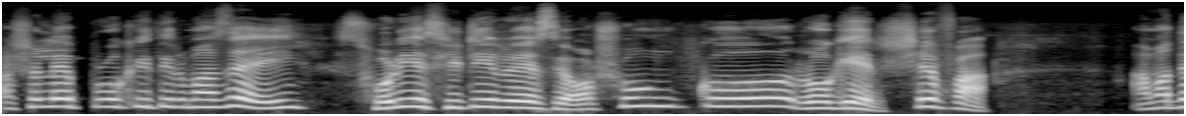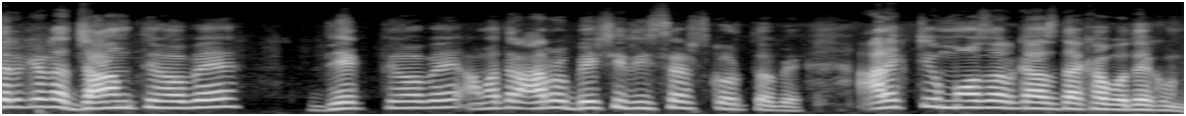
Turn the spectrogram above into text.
আসলে প্রকৃতির মাঝেই ছড়িয়ে ছিটিয়ে রয়েছে অসংখ্য রোগের শেফা। আমাদেরকে এটা জানতে হবে, দেখতে হবে, আমাদের আরও বেশি রিসার্চ করতে হবে। আরেকটি মজার গাছ দেখাবো, দেখুন।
